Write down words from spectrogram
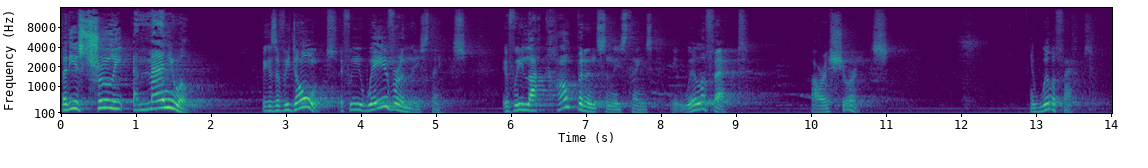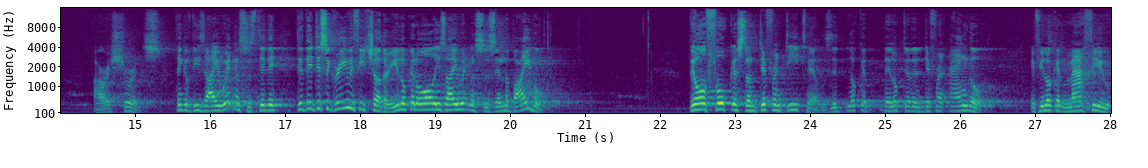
That He is truly Emmanuel. Because if we don't, if we waver in these things, if we lack confidence in these things, it will affect our assurance. It will affect our assurance. Think of these eyewitnesses. Did they, did they disagree with each other? You look at all these eyewitnesses in the Bible. They all focused on different details. They, look at, they looked at a different angle. If you look at Matthew,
